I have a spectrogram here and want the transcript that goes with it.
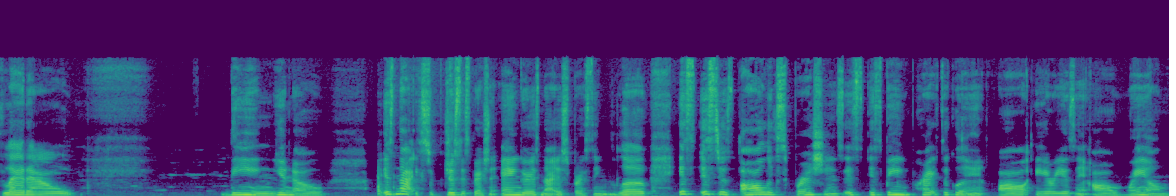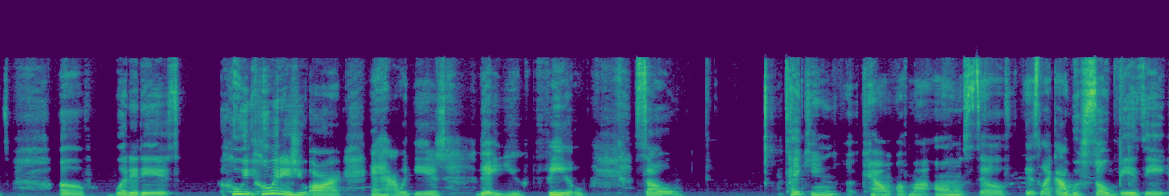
flat out being, you know, it's not just expressing anger it's not expressing love. It's it's just all expressions. It's it's being practical in all areas and all realms of what it is who who it is you are and how it is that you feel. So taking account of my own self is like i was so busy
